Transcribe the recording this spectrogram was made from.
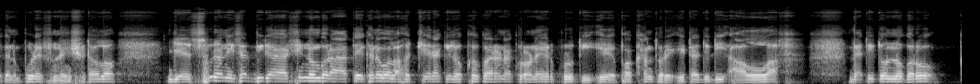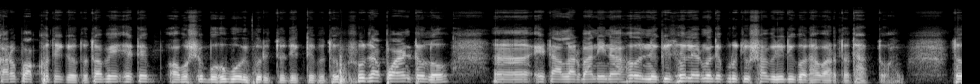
এখানে পড়ে শুনেন। সেটা হলো যে সুরা নিসার বিরাশি নম্বর আয়াতে এখানে বলা হচ্ছে, এরা কি লক্ষ্য করে না কোরআনের প্রতি এ পক্ষান্তরে? এটা যদি আল্লাহ ব্যতীত অন্য কারও কারও পক্ষ থেকে হতো তবে এতে অবশ্যই বহু বৈপরীত্য দেখতে পেত। সোজা পয়েন্ট হলো এটা আল্লাহর বাণী না হয় অন্য কিছু হলে এর মধ্যে প্রচুর স্ববিরোধী কথাবার্তা থাকতো। তো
